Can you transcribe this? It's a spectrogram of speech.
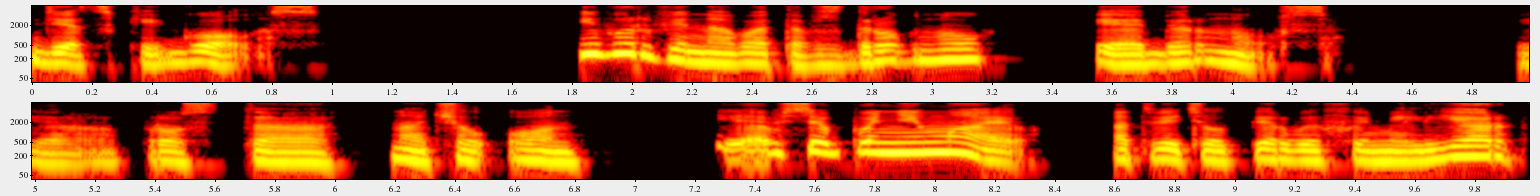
детский голос. Ивар виновато вздрогнул и обернулся. «Я просто...» — начал он. «Я все понимаю», — ответил первый фамильяр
